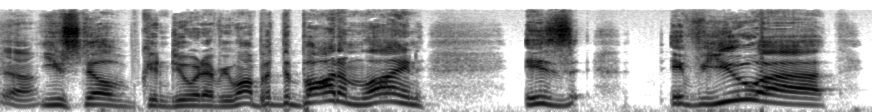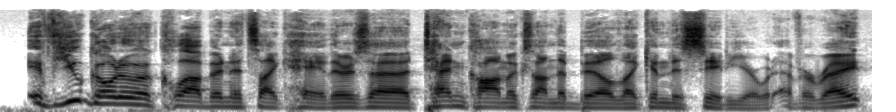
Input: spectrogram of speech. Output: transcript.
Yeah. You still can do whatever you want. But the bottom line is if you, uh, if you go to a club and it's like, hey, there's uh, 10 comics on the bill, like in the city or whatever, right?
